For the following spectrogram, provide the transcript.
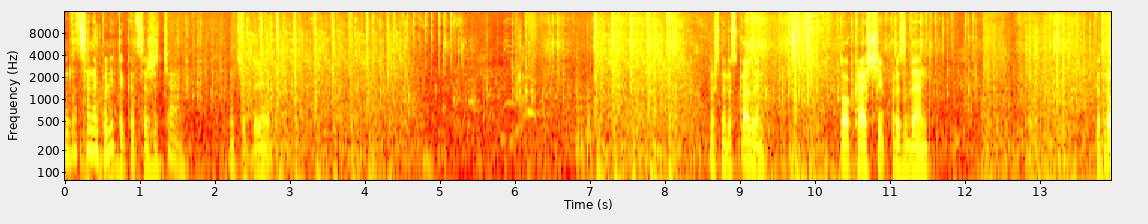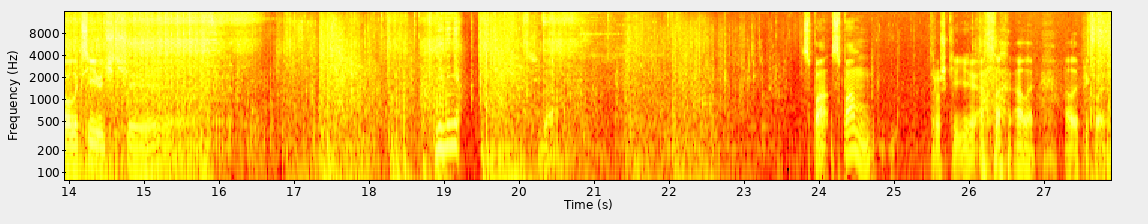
Ну це не політика, це життя. Ну, типу, я. Ми ж не розказуємо, хто кращий президент. Петро Олексійович чи. Ні-ні-ні. Сюди. Спа... Спам трошки є, але, але, але прикольно.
